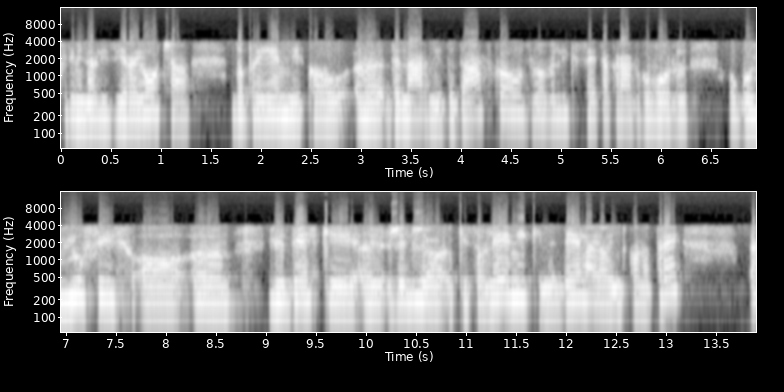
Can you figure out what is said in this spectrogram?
kriminalizirajoča do prejemnikov eh, denarnih dodatkov. Zelo veliko se je takrat govorilo o goljufih, o eh, ljudeh, ki, eh, želijo, ki so leni, ki ne delajo in tako naprej. Uh,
